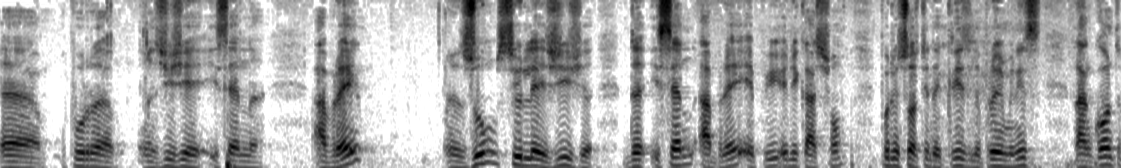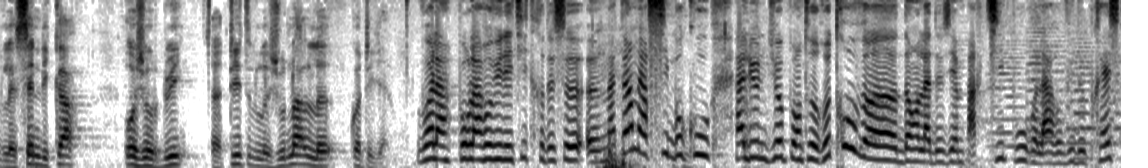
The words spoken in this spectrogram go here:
euh, pour euh, juger Hissène Abré. Zoom sur les juges de Hissène Abré et puis éducation pour une sortie de crise. Le Premier ministre rencontre les syndicats aujourd'hui, euh, titre le journal Le Quotidien. Voilà pour la revue des titres de ce euh, matin. Merci beaucoup à Lune Diop. On te retrouve euh, dans la deuxième partie pour la revue de presse.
